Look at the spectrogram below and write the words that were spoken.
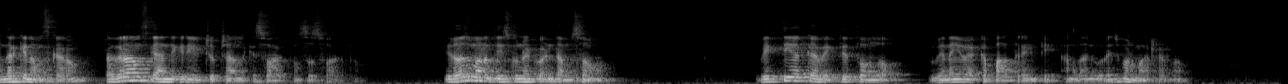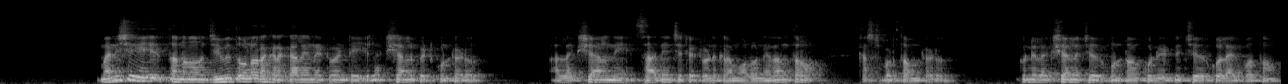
అందరికీ నమస్కారం. రఘురామ్స్ గాంధీగిరి యూట్యూబ్ ఛానల్కి స్వాగతం సుస్వాగతం. ఈరోజు మనం తీసుకున్నటువంటి అంశం వ్యక్తి యొక్క వ్యక్తిత్వంలో వినయం యొక్క పాత్ర ఏంటి అన్న దాని గురించి మనం మాట్లాడదాం. మనిషి తన జీవితంలో రకరకాలైనటువంటి లక్ష్యాలను పెట్టుకుంటాడు. ఆ లక్ష్యాలని సాధించేటటువంటి క్రమంలో నిరంతరం కష్టపడుతూ ఉంటాడు. కొన్ని లక్ష్యాలను చేరుకుంటాం కొన్నింటిని చేరుకోలేకపోతాం.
